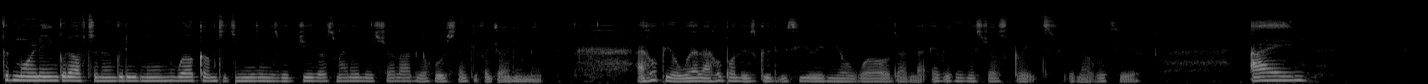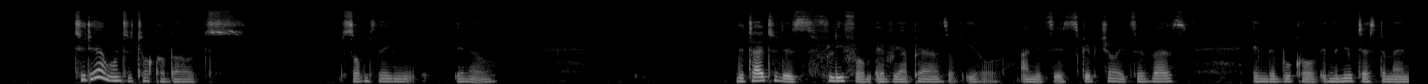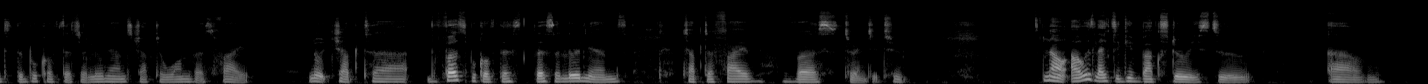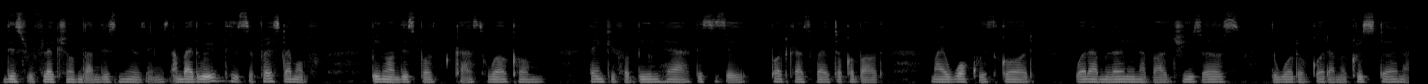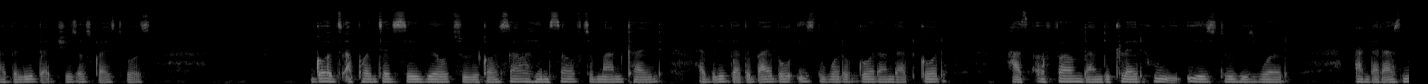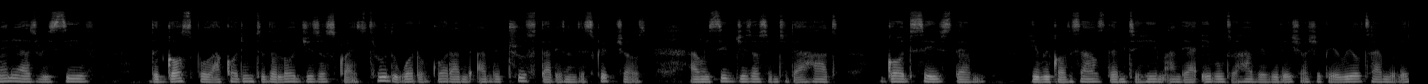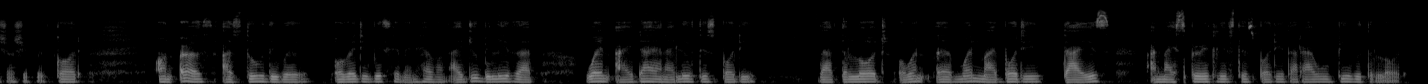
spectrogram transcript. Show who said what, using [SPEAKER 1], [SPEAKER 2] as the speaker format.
[SPEAKER 1] Good morning, good afternoon, good evening. Welcome to the Musings with Jesus. My name is Shola. I'm your host. Thank you for joining me. I hope you're well. I hope all is good with you in your world and that everything is just great, you know, with you. I today I want to talk about something, you know. The title is Flee from Every Appearance of Evil, and it's a scripture, it's a verse in the book of in the New Testament, the book of Thessalonians, chapter 1, verse 5. No, chapter the first book of Thess- Thessalonians, chapter 5, verse 22. Now, I always like to give backstories to um, these reflections and these musings. And by the way, if this is the first time of being on this podcast, welcome. Thank you for being here. This is a podcast where I talk about my walk with God, what I'm learning about Jesus, the Word of God. I'm a Christian. I believe that Jesus Christ was God's appointed Savior to reconcile Himself to mankind. I believe that the Bible is the Word of God and that God has affirmed and declared who He is through His Word, and that as many as receive the gospel according to the Lord Jesus Christ through the Word of God and, and the truth that is in the Scriptures and receive Jesus into their heart, God saves them. He reconciles them to Him, and they are able to have a relationship, a real time relationship with God on earth as though they were already with him in heaven. I do believe that when I die and I leave this body, that the Lord, or when um, when my body dies and my spirit leaves this body, that I will be with the Lord,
